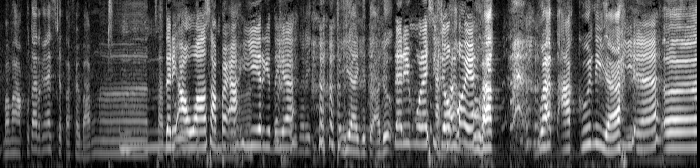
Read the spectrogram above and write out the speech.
Mama aku tuh anaknya SCTV banget. Hmm, Satu, dari awal terus sampai semua. akhir gitu ya iya gitu. Aduh. dari mulai si Joko ya Buat buat aku nih ya. iya eh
